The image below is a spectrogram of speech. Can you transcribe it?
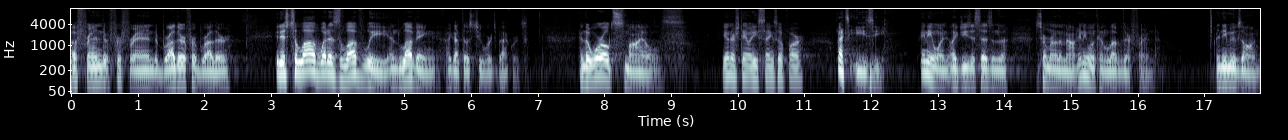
a friend for friend, a brother for brother. It is to love what is lovely and loving. I got those two words backwards. And the world smiles. You understand what he's saying so far? That's easy. Anyone, like Jesus says in the Sermon on the Mount, anyone can love their friend. And he moves on.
